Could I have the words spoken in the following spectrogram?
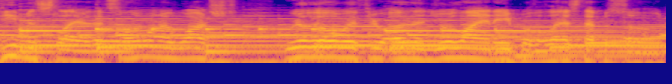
Demon Slayer. That's the only one I watched really all the way through, other than Your Lie in April, the last episode.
